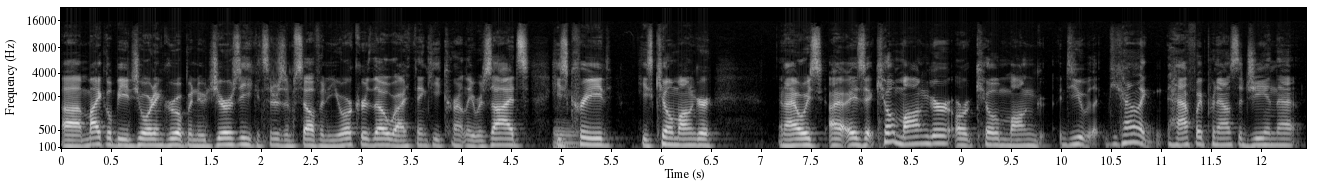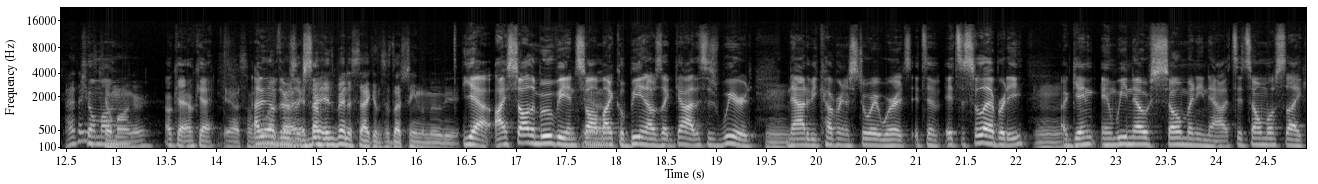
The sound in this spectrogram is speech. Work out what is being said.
uh, Michael B. Jordan grew up in New Jersey. He considers himself a New Yorker, though, where I think he currently resides. Mm. He's Creed. He's Killmonger. And I always I, is it Killmonger or Killmonger? Do you do you kind of like halfway pronounce the G in that? I think it's Killmonger. Okay, okay. Yeah, I something didn't know like if there was that. like It's some. been- it's been a second since I've seen the movie. Yeah, I saw the movie and saw Yeah. Michael B. and I was like, God, this is weird. Now to be covering a story where it's it's a it's a celebrity again, and we know so many now. It's it's almost like,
